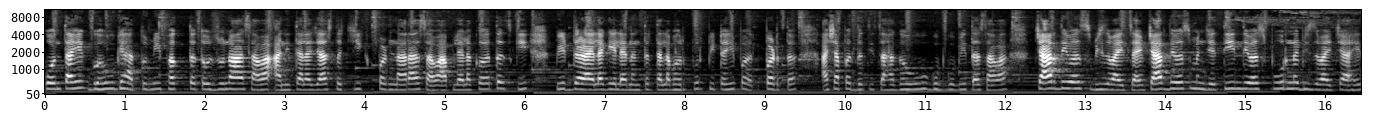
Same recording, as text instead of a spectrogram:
कोणताही गहू घ्या तुम्ही फक्त तो जुना असावा आणि त्याला जास्त चीक पडणारा असावा. आपल्याला कळतंच की पीठ दळायला गेल्यानंतर त्याला भरपूर पीठही प पडतं. अशा पद्धतीचा हा गहू गुबगुबीत असावा. चार दिवस भिजवायचा आहे. चार दिवस म्हणजे तीन दिवस पूर्ण भिजवायचे आहेत.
